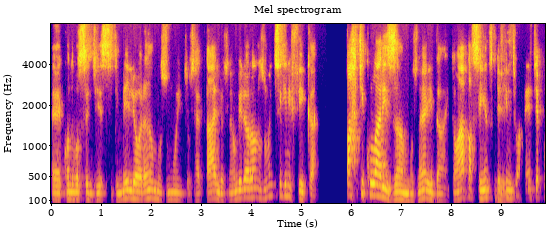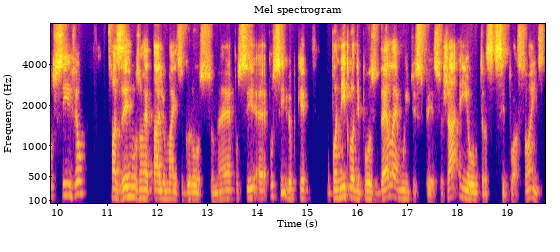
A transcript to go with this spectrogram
é, quando você disse de melhoramos muito os retalhos. Né? O melhoramos muito significa particularizamos, né, Idan? Então, há pacientes que definitivamente é possível fazermos um retalho mais grosso, né? É, é possível, porque o panículo adiposo dela é muito espesso. Já em outras situações,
